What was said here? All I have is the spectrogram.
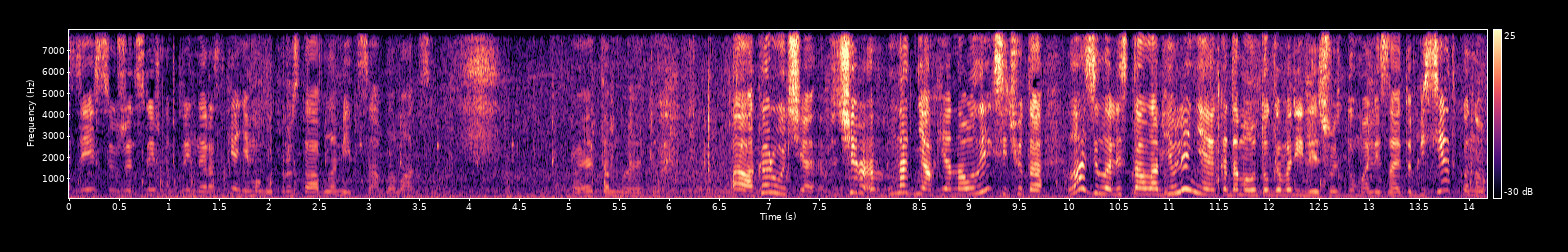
Здесь уже слишком длинные ростки, они могут просто обломиться, обломаться. Поэтому это... А, короче, вчера на днях я на OLX что-то лазила, листала объявление, когда мы вот уговорили, что думали за эту беседку, ну,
